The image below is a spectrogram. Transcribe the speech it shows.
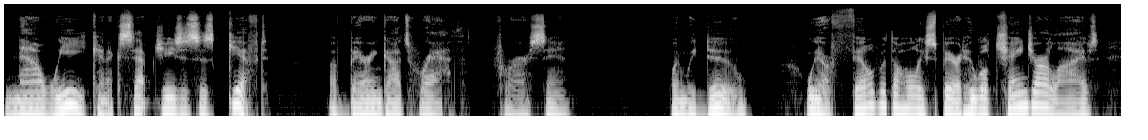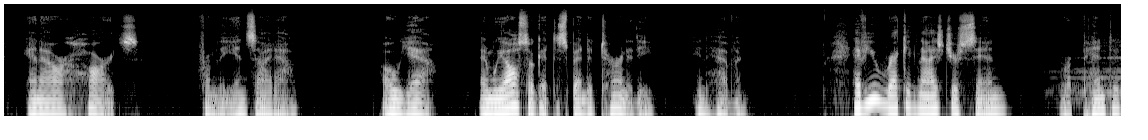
Now we can accept Jesus' gift of bearing God's wrath for our sin. When we do, we are filled with the Holy Spirit who will change our lives and our hearts from the inside out. Oh, yeah, and we also get to spend eternity in heaven. Have you recognized your sin, repented,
